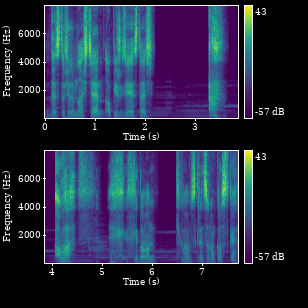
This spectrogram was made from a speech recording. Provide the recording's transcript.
D-117, opisz gdzie jesteś. Ach! Ała! Ch chyba mam... chyba mam skręconą kostkę.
